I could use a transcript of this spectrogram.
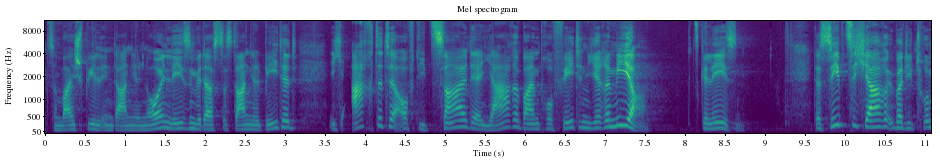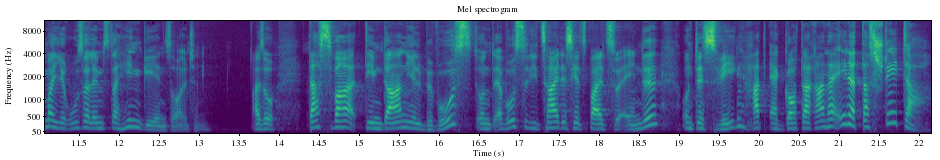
Zum Beispiel in Daniel 9 lesen wir das, dass Daniel betet, ich achtete auf die Zahl der Jahre beim Propheten Jeremia, das gelesen, dass 70 Jahre über die Trümmer Jerusalems dahingehen sollten. Also das war dem Daniel bewusst und er wusste, die Zeit ist jetzt bald zu Ende und deswegen hat er Gott daran erinnert. Das steht da.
